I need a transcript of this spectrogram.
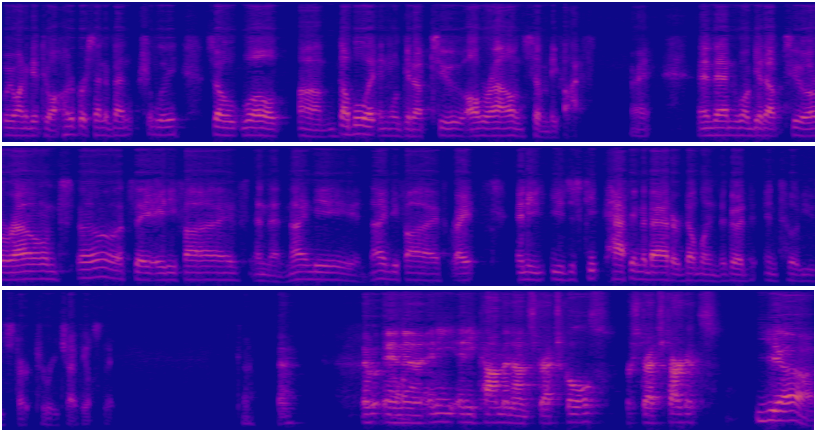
we want to get to 100% eventually. So we'll um, double it and we'll get up to around 75, right? and then we'll get up to around, oh, let's say 85, and then 90, and 95, right? And you, you just keep halving the bad or doubling the good until you start to reach ideal state. Okay. And uh, any any comment on stretch goals or stretch targets? Yeah.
